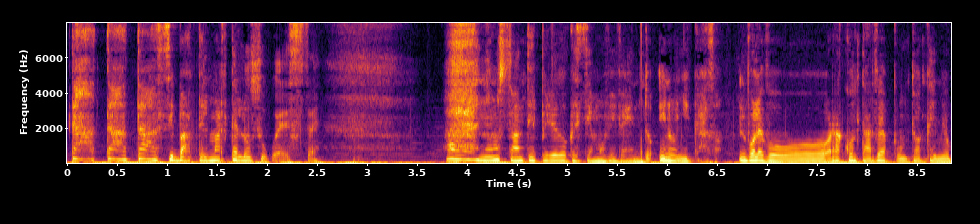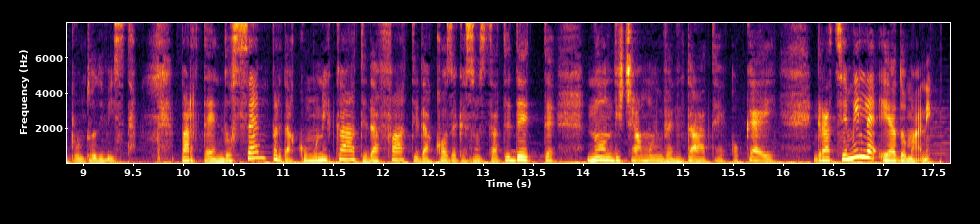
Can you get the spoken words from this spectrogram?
ta ta ta si batte il martello su queste. Ah, nonostante il periodo che stiamo vivendo. In ogni caso, volevo raccontarvi appunto anche il mio punto di vista, partendo sempre da comunicati, da fatti, da cose che sono state dette, non diciamo inventate, ok? Grazie mille e a domani.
